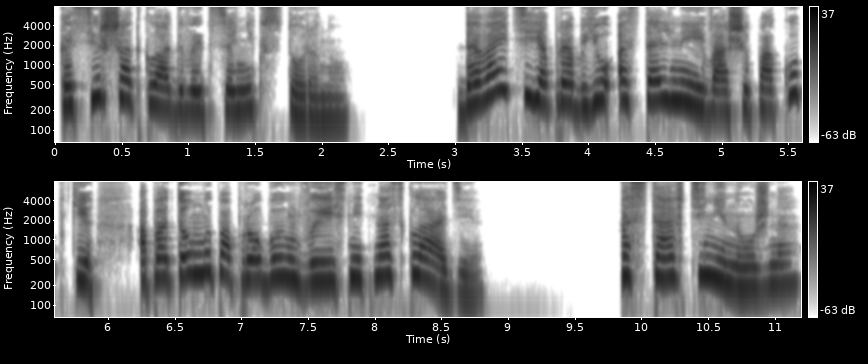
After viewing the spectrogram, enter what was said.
Кассирша откладывает ценник в сторону. «Давайте я пробью остальные ваши покупки, а потом мы попробуем выяснить на складе». «Оставьте, не нужно».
